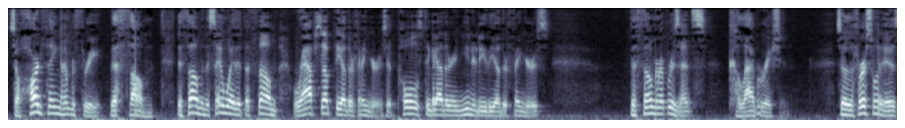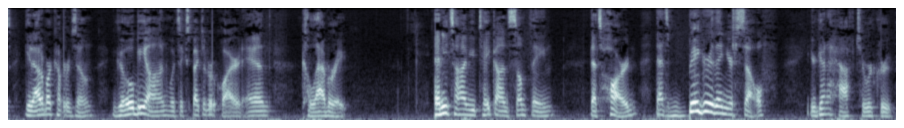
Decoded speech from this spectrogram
So, hard thing number three the thumb. The thumb, in the same way that the thumb wraps up the other fingers, it pulls together in unity the other fingers. The thumb represents collaboration. So, the first one is get out of our comfort zone, go beyond what's expected or required, and collaborate. Anytime you take on something that's hard, that's bigger than yourself, you're going to have to recruit.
